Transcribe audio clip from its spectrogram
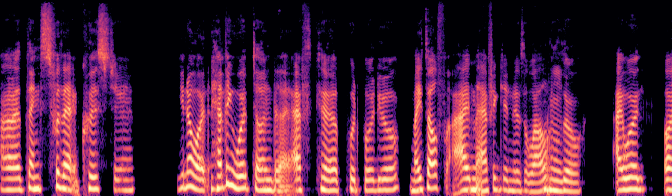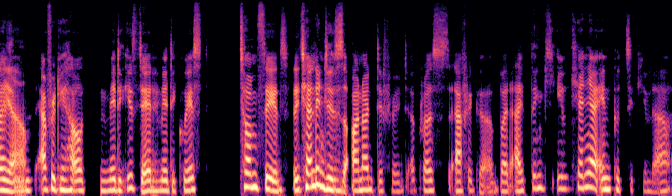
Uh, thanks for that question. You know what? Having worked on the Africa portfolio myself, I'm African as well. Mm-hmm. So I work on yeah. African Health, Medic East, and Medic West. Tom said the challenges are not different across Africa, but I think in Kenya in particular,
